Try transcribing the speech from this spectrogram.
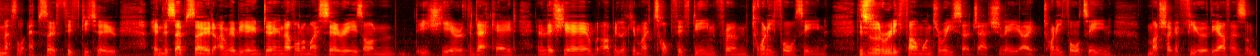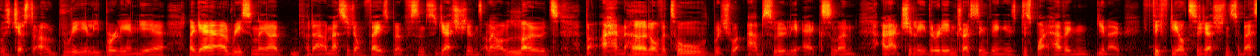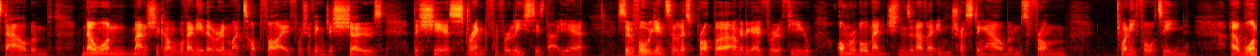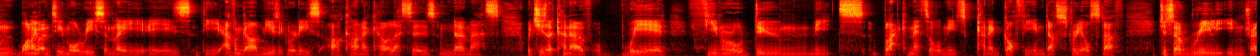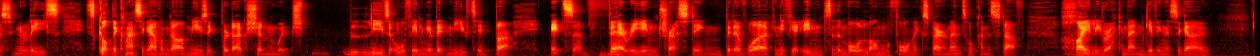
Breakfast Metal episode 52. In this episode, I'm going to be doing, doing another one of my series on each year of the decade. And this year, I'll be looking at my top 15 from 2014. This was a really fun one to research, actually. Like 2014 much like a few of the others, was just a really brilliant year. Like uh, recently, I put out a message on Facebook for some suggestions, and I got loads that I hadn't heard of at all, which were absolutely excellent. And actually, the really interesting thing is, despite having you know fifty odd suggestions for best albums, no one managed to come up with any that were in my top five, which I think just shows the sheer strength of releases that year. So before we get into the list proper, I'm going to go through a few honourable mentions and other interesting albums from 2014. Uh, one one I got into more recently is the avant-garde music release Arcana Coalesce's Nomas, which is a kind of weird funeral doom meets black metal meets kind of gothy industrial stuff. Just a really interesting release. It's got the classic avant-garde music production, which leaves it all feeling a bit muted, but it's a very interesting bit of work. And if you're into the more long form experimental kind of stuff, highly recommend giving this a go.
